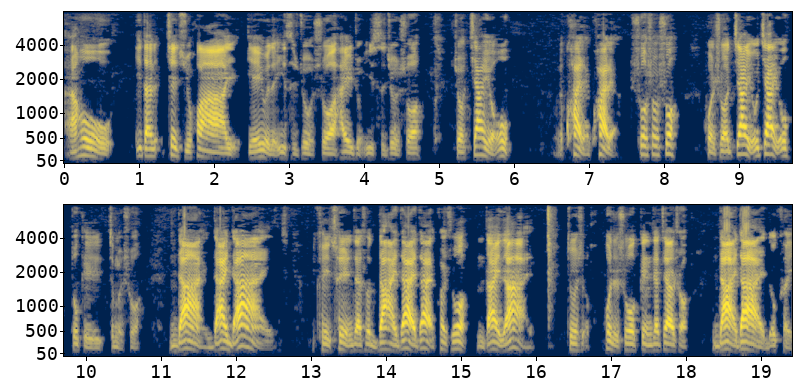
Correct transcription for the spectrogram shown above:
然后意大利这句话也有的意思就是说还有一种意思就是说说加油快点快点说说说或者说加油加油都可以这么说。Die die die 可以催人家说 die die die 快说 die die。就是或者说跟人家加油说 die die 都可以，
